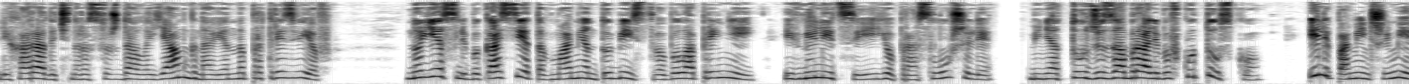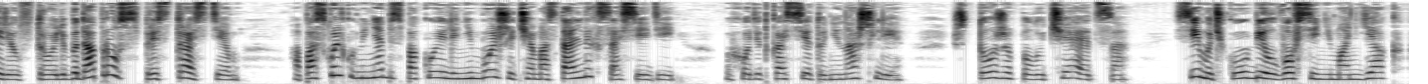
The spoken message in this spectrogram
лихорадочно рассуждала я, мгновенно протрезвев. Но если бы кассета в момент убийства была при ней, и в милиции ее прослушали, меня тут же забрали бы в кутузку. Или, по меньшей мере, устроили бы допрос с пристрастием. А поскольку меня беспокоили не больше, чем остальных соседей, выходит, кассету не нашли. Что же получается? Симочку убил вовсе не маньяк.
